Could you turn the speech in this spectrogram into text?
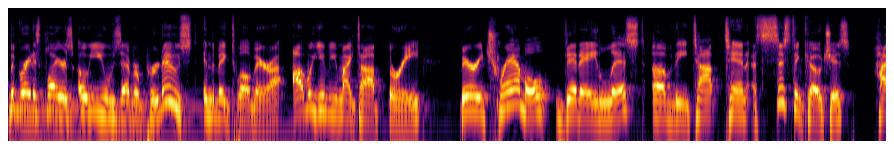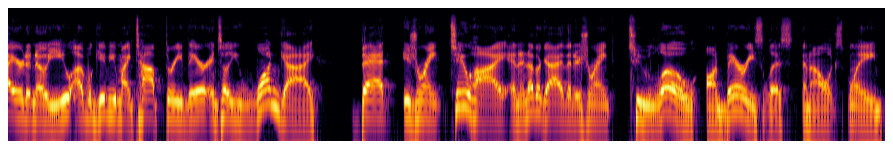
the greatest players OU has ever produced in the Big 12 era. I will give you my top three. Berry Tramel did a list of the top 10 assistant coaches hired in OU. I will give you my top three there and tell you one guy that is ranked too high and another guy that is ranked too low on Berry's list. And I'll explain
